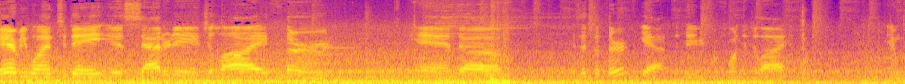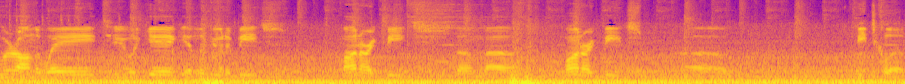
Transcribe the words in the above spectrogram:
Hey everyone, today is Saturday, July 3rd, and uh, is it the 3rd? Yeah, the day before 4th of July. And we're on the way to a gig in Laguna Beach, Monarch Beach, some uh, Monarch Beach uh, beach club.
